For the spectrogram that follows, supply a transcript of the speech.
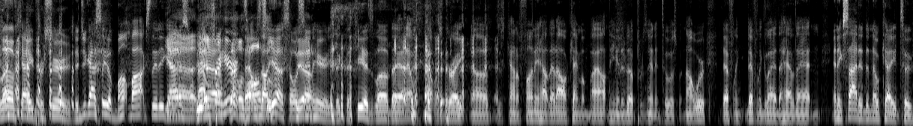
love Cade for sure. Did you guys see the bump box that he got yeah, us? That yeah, was right here. That was that awesome. Was, yeah, so it's yeah. in here. The, the, kids love that. That, that was great. Uh, just kind of funny how that all came about, and he ended up presenting it to us. But no, we're definitely definitely glad to have that, and, and excited to know Cade too.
